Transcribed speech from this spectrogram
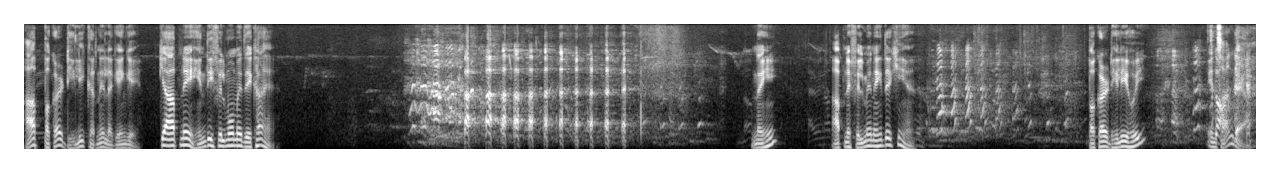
आप पकड़ ढीली करने लगेंगे। क्या आपने हिंदी फ़िल्मों में देखा है? नहीं? आपने फ़िल्में नहीं देखी हैं? पकड़ ढीली हुई, इंसान गया।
